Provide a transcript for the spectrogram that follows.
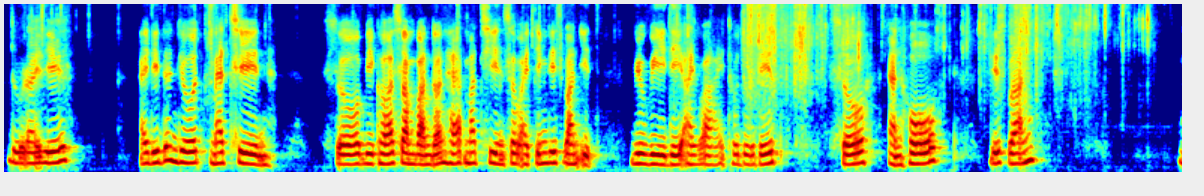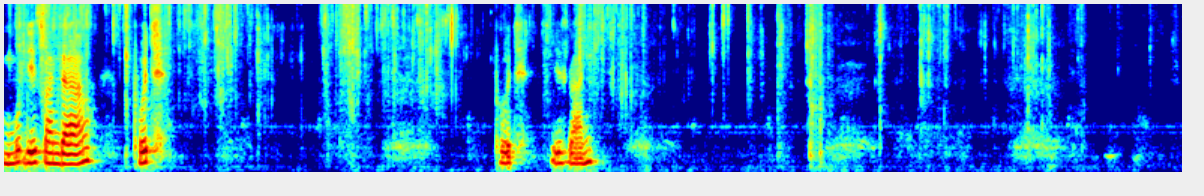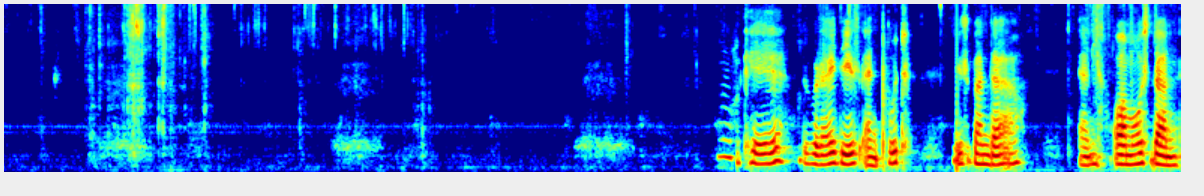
Do like this. I didn't use machine. So because someone don't have machine, so I think this one it will be DIY to do this. So and whole this one. Move this one down. Put. Put this one okay do this and put this one down and almost done.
